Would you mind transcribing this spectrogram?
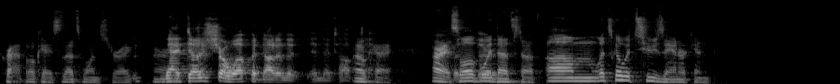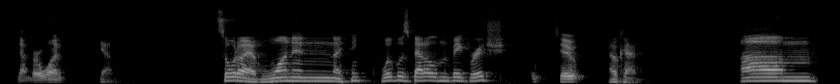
Crap. Okay, so that's one strike. Right. that does show up, but not in the in the top. 10. Okay. All right, so I'll avoid that stuff. Um, let's go with two Zanarkand. Number one, Yeah. So what do I have? One in I think what was Battle in the Big Bridge? two. Okay. Um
